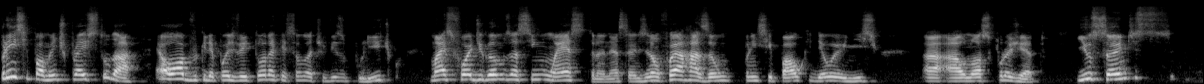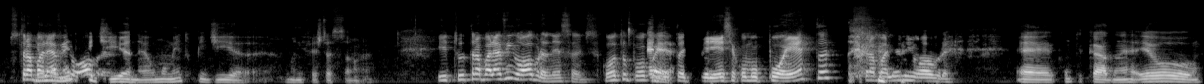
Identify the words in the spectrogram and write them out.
principalmente para estudar. É óbvio que depois veio toda a questão do ativismo político, mas foi, digamos assim, um extra. Né? Não foi a razão principal que deu início a, ao nosso projeto. E o Santos Tu trabalhava em obra. Pedia, né? O momento pedia manifestação, né? E tu trabalhava em obra, né, Santos? Conta um pouco é. da tua experiência como poeta trabalhando em obra. É complicado, né? Eu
